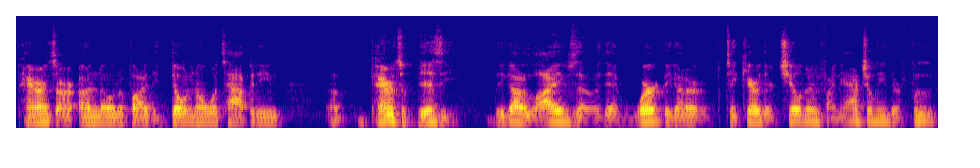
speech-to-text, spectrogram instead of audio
parents are unnotified. They don't know what's happening. Uh, parents are busy. They got lives. They have work. They got to take care of their children financially. Their food.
